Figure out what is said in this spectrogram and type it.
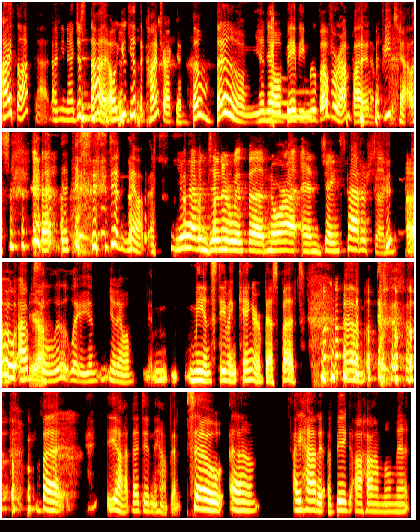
I thought that. I mean, I just thought, oh, you get the contract and boom, boom, you know, baby, move over. I'm buying a beach house. But it, it didn't happen. You're having dinner with uh, Nora and James Patterson. Uh, oh, absolutely. Yeah. And, you know, m- me and Stephen King are best buds. Um, but yeah, that didn't happen. So um, I had a, a big aha moment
